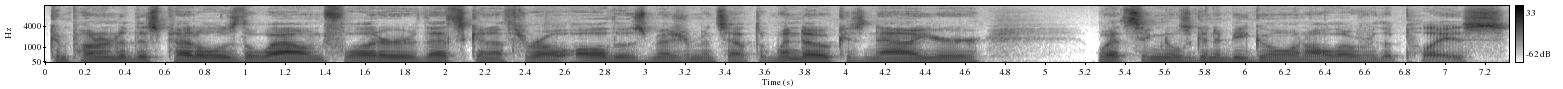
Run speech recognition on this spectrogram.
component of this pedal is the wow and flutter. That's going to throw all those measurements out the window because now your wet signal is going to be going all over the place.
